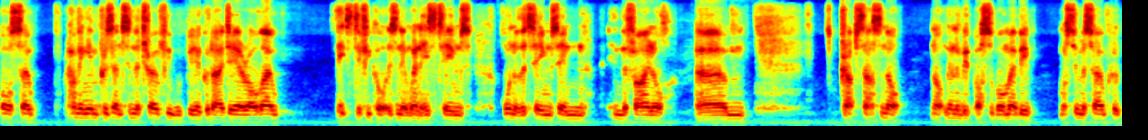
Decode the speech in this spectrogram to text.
also having him presenting the trophy would be a good idea, although it's difficult, isn't it, when his team's one of the teams in in the final. Um, perhaps that's not not going to be possible. Maybe Moussa Masso could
